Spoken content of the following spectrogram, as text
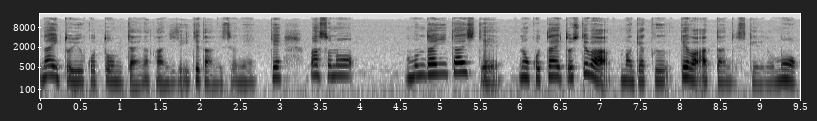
ないということみたいな感じで言ってたんですよね。でまあその問題に対しての答えとしては、まあ、逆ではあったんですけれども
